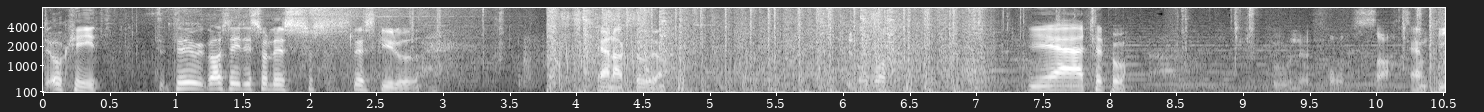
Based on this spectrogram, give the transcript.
Så okay. Det, det kan jeg godt se, det så lidt, s- lidt skidt ud. Jeg er nok død her. Det er over. Ja, tæt på. Hun er for sat. Jamen, de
